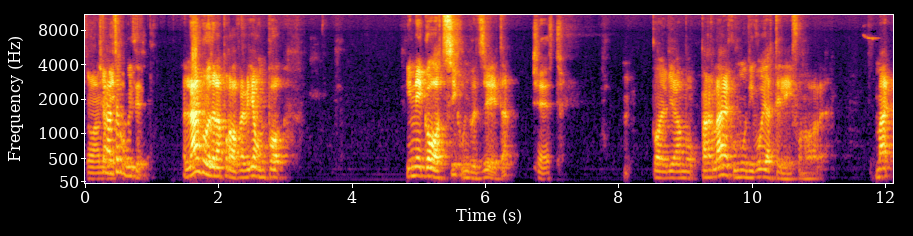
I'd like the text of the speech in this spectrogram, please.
No, c'è un'altra rubrica. L'angolo della prova, vediamo un po' i negozi con due Z. Certo. Poi abbiamo parlare con uno di voi a telefono, vabbè. Ma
